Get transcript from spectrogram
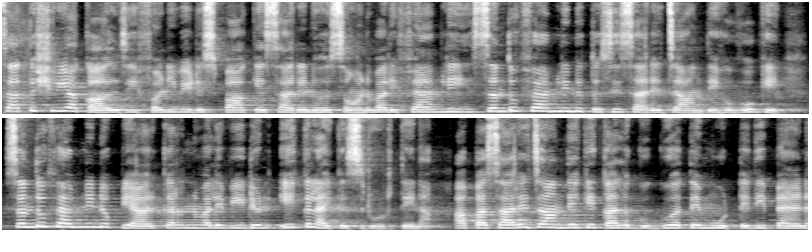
ਸਤਿ ਸ਼੍ਰੀ ਅਕਾਲ ਜੀ। ਫਨੀ ਵੀਡੀਓਜ਼ ਪਾ ਕੇ ਸਾਰਿਆਂ ਨੂੰ ਹਸਾਉਣ ਵਾਲੀ ਫੈਮਿਲੀ ਸੰਧੂ ਫੈਮਿਲੀ ਨੂੰ ਤੁਸੀਂ ਸਾਰੇ ਜਾਣਦੇ ਹੋਵੋਗੇ। ਸੰਧੂ ਫੈਮਿਲੀ ਨੂੰ ਪਿਆਰ ਕਰਨ ਵਾਲੇ ਵੀਡੀਓ ਨੂੰ ਇੱਕ ਲਾਈਕ ਜ਼ਰੂਰ ਦੇਣਾ। ਆਪਾਂ ਸਾਰੇ ਜਾਣਦੇ ਹਾਂ ਕਿ ਕੱਲ ਗੁੱਗੂ ਅਤੇ ਮੋਟੇ ਦੀ ਭੈਣ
